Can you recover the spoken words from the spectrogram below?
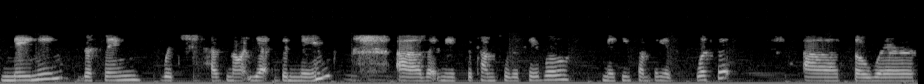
naming the thing which has not yet been named uh, that needs to come to the table, making something explicit. Uh, so where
